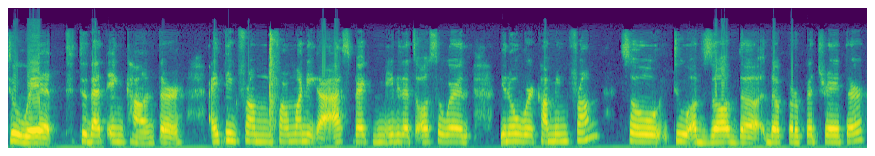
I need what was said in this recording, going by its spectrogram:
to it to that encounter. I think from from one aspect maybe that's also where you know we're coming from. So to absolve the the perpetrator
